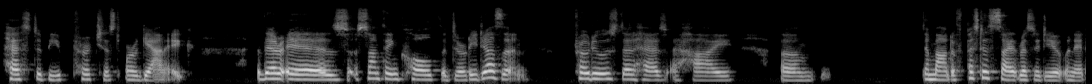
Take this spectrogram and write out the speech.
has to be purchased organic. There is something called the dirty dozen produce that has a high um, amount of pesticide residue in it.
